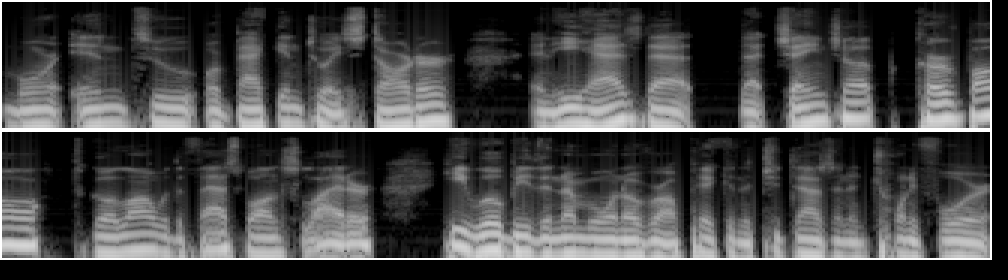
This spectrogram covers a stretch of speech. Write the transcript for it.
more into or back into a starter, and he has that that changeup curveball to go along with the fastball and slider, he will be the number one overall pick in the 2024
